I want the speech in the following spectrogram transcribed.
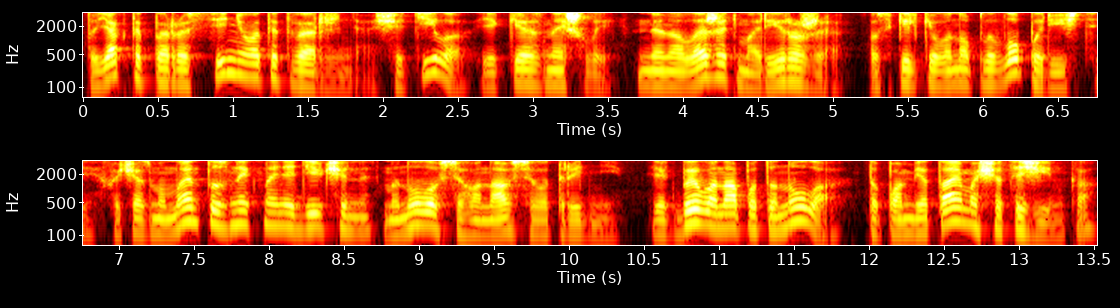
То як тепер розцінювати твердження, що тіло, яке знайшли, не належить Марі Роже, оскільки воно пливло по річці, хоча з моменту зникнення дівчини минуло всього-навсього три дні. Якби вона потонула, то пам'ятаємо, що це жінка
